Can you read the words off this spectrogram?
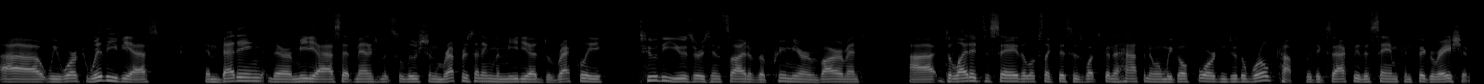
uh, we worked with EVS, embedding their media asset management solution, representing the media directly to the users inside of the Premiere environment. Uh, delighted to say that looks like this is what's going to happen when we go forward and do the World Cup with exactly the same configuration.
